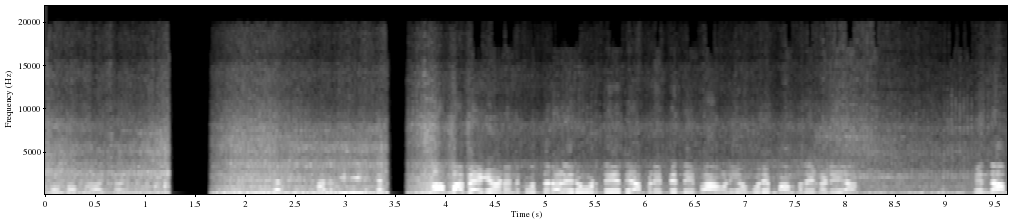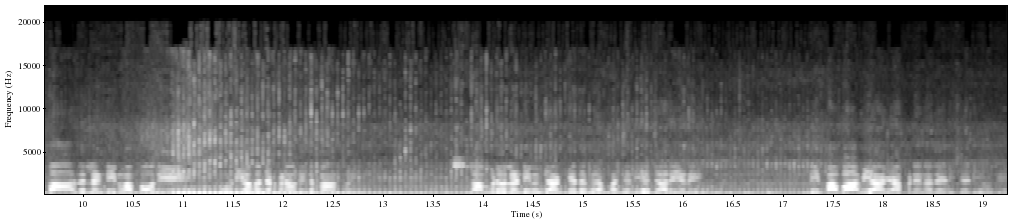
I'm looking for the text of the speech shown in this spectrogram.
ਬਾਬਾ ਮਰਾਸ਼ਾ ਜੀ। ਠੰਡ ਦੀ ਵੀਡ ਆਪਾਂ ਬਹਿ ਗਏ ਹੁਣ ਨਕੋਦਰ ਵਾਲੇ ਰੋਡ ਤੇ ਤੇ ਆਪਣੇ ਭਿੰਦੇ ਭਾ ਹੋਣੀ ਉਹ ਮੂਹਰੇ ਪੰਪ ਤੇ ਖੜੇ ਆ। ਭਿੰਦਾ ਭਾ ਤੇ ਲੰਡੀ ਨੂੰ ਆਪਾਂ ਉਹਦੀ ਸਟੂਡੀਓ ਤੋਂ ਚੱਕਣਾ ਉਹਦੀ ਦੁਕਾਨ ਤੋਂ ਹੀ। ਲਾਂਬੜਿਓ ਲੰਡੀ ਨੂੰ ਚੱਕ ਕੇ ਤੇ ਫਿਰ ਆਪਾਂ ਚੱਲੀਏ ਚਾਰੇ ਜਣੇ। ਦੀਪਾ ਭਾ ਵੀ ਆ ਗਿਆ ਆਪਣੇ ਨਾਲ ਰੈਡੀ ਸ਼ੈਡੀ ਹੋ ਕੇ।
